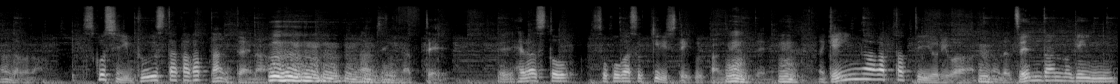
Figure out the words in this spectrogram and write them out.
なんだろうな。少しブースターかかったみたいな感じになってで減らすとそこがすっきりしていく感じうなんんで、うん原因が上がったっていうよりは、うん。なんだ前段の原因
